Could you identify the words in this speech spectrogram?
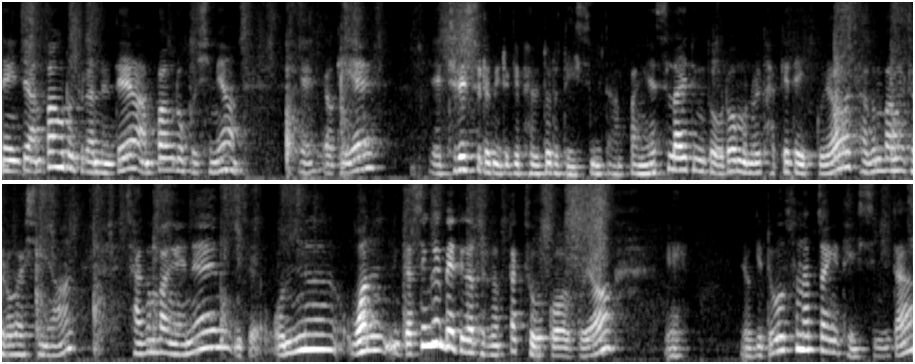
네, 이제 안방으로 들어갔는데요. 안방으로 보시면 예, 여기에 예, 드레스룸이 이렇게 별도로 되어 있습니다. 안방에 슬라이딩 도어로 문을 닫게 되어 있고요. 작은 방을 들어가시면 작은 방에는 이제 원는 원 그러니까 싱글 베드가 들어가면 딱 좋을 것 같고요. 예, 여기도 수납장이 되어 있습니다.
